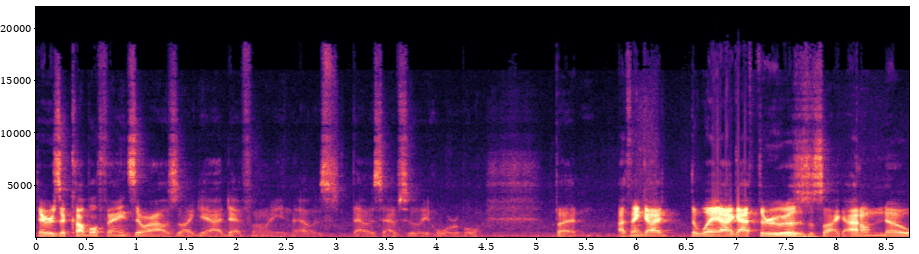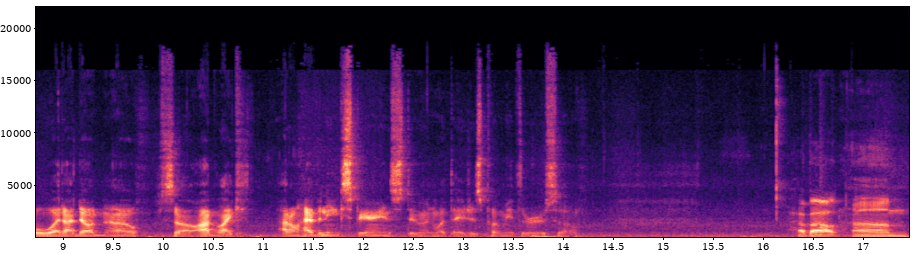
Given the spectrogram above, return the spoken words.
There was a couple things where I was like, yeah, definitely that was that was absolutely horrible. But I think I the way I got through it was just like I don't know what I don't know, so I'm like I don't have any experience doing what they just put me through. So how about um,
